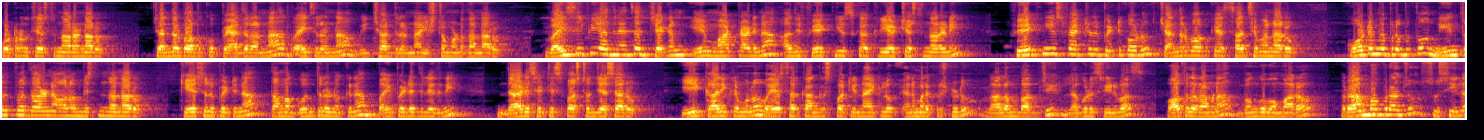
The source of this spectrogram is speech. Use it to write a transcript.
కుట్రలు చేస్తున్నారన్నారు. చంద్రబాబుకు పేదలన్నా రైతులన్నా విద్యార్థులన్నా ఇష్టం ఉండదన్నారు. వైసీపీ అధినేత జగన్ ఏం మాట్లాడినా అది ఫేక్ న్యూస్గా క్రియేట్ చేస్తున్నారని ఫేక్ న్యూస్ ఫ్యాక్టరీలు పెట్టుకోవడం చంద్రబాబుకే సాధ్యమన్నారు. కూటమి ప్రభుత్వం నియంతృత్వ ధోరణి అవలంబిస్తుందన్నారు. కేసులు పెట్టినా తమ గొంతులు నొక్కినా భయపడేది లేదని దాడిశెట్టి స్పష్టం చేశారు. ఈ కార్యక్రమంలో వైఎస్ఆర్ కాంగ్రెస్ పార్టీ నాయకులు యనమల కృష్ణుడు లాలం బాబ్జీ లగుడు శ్రీనివాస్ పోతల రమణ బొంగు బొమ్మారావు రాంబాబురాజు సుశీల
